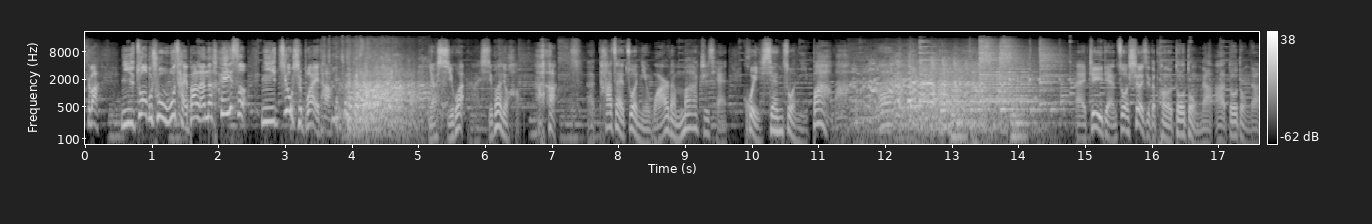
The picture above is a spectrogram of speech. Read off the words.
是吧？你做不出五彩斑斓的黑色，你就是不爱他。你要习惯啊，习惯就好。哈哈，他在做你玩的妈之前，会先做你爸爸啊。哎，这一点做设计的朋友都懂的啊，都懂的。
